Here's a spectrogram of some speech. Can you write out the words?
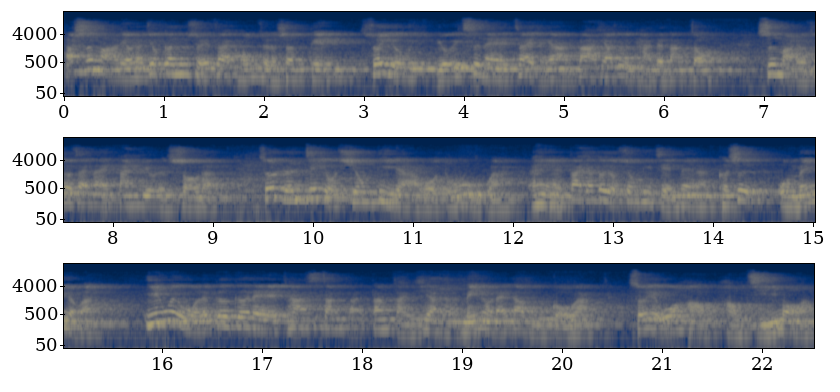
啊，司马牛呢就跟随在孔子的身边，所以有有一次呢，在怎样大家论坛的当中，司马牛就在那里担忧的说了：说人间有兄弟呀，我独无啊，哎，大家都有兄弟姐妹呢，可是我没有啊。因为我的哥哥呢，他是当当宰相的，没有来到鲁国啊，所以我好好寂寞啊。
